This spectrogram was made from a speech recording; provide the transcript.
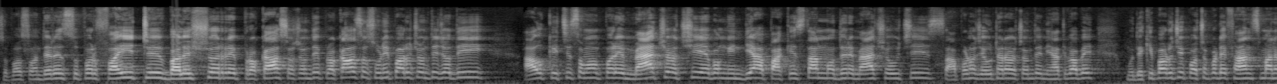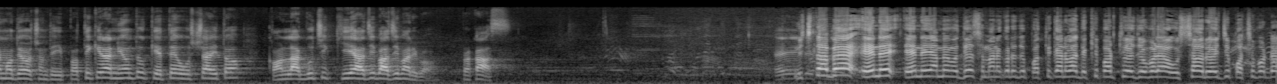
ସୁପର ସନ୍ଧ୍ୟାରେ ସୁପର ଫାଇଟ୍ ବାଲେଶ୍ୱରରେ ପ୍ରକାଶ ଅଛନ୍ତି ପ୍ରକାଶ ଶୁଣିପାରୁଛନ୍ତି ଯଦି আউ কিছু সময় পরে ম্যাচ অছি এবং ইন্ডিয়া পাকিস্তান মধ্যে ম্যাচ হচ্ছে আপনার যেঠার অনেক নিহতি ভাবে মু দেখিপারুছি পছপটে ফ্যান্স মানে অনেক প্রতিক্রিয়া নিয়ন্তু কেতে উৎসাহিত কন লাগুচি কি আজ বাজি মারিব প্রকাশ ନିଶ୍ଚିତ ଭାବେ ଏନେଇ ଏନେଇ ଆମେ ମଧ୍ୟ ସେମାନଙ୍କର ଯେଉଁ ପ୍ରତିକାର ବା ଦେଖିପାରୁଥିବେ ଯେଉଁଭଳିଆ ଉତ୍ସାହ ରହିଛି ପଛପଟେ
